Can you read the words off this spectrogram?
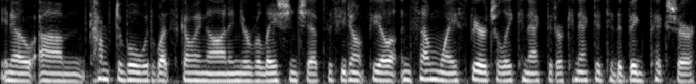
you know um, comfortable with what's going on in your relationships, if you don't feel in some way spiritually connected or connected to the big picture,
